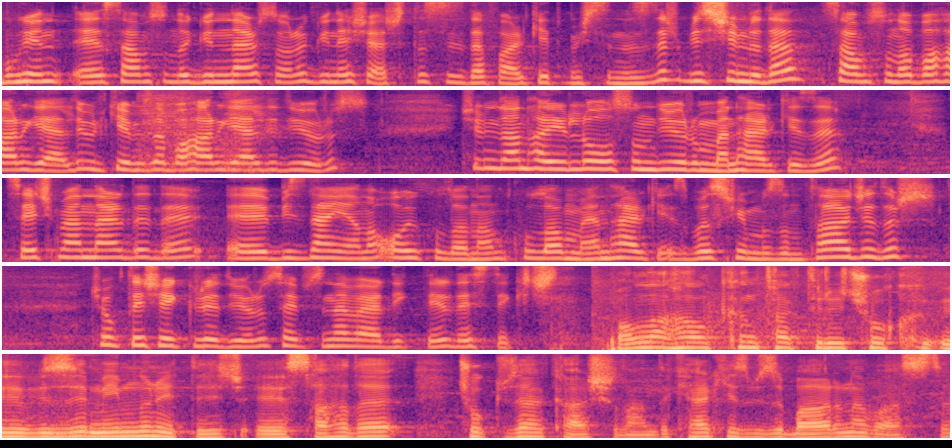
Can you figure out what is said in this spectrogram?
Bugün e, Samsun'da günler sonra güneş açtı, siz de fark etmişsinizdir. Biz şimdiden Samsun'a bahar geldi, ülkemize bahar geldi diyoruz. Şimdiden hayırlı olsun diyorum ben herkese. Seçmenlerde de e, bizden yana oy kullanan, kullanmayan herkes başımızın tacıdır. Çok teşekkür ediyoruz hepsine verdikleri destek için. Vallahi halkın takdiri çok e, bizi memnun etti. E, sahada çok güzel karşılandık. Herkes bizi bağrına bastı.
